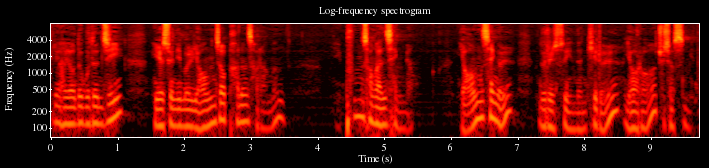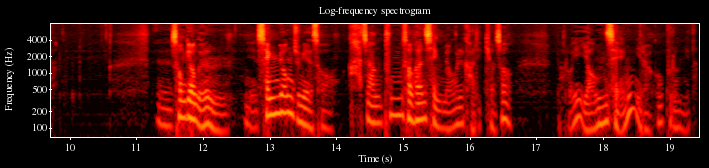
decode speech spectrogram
그리하여 누구든지 예수님을 영접하는 사람은 풍성한 생명, 영생을 누릴 수 있는 길을 열어 주셨습니다. 성경은 생명 중에서 가장 풍성한 생명을 가리켜서 바로 이 영생이라고 부릅니다.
